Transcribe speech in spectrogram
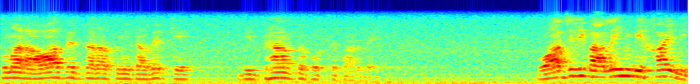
তোমার আওয়াজের দ্বারা তুমি তাদেরকে বিভ্রান্ত করতে পারবে। ওয়াজলি বা আলিম বিখাইলি,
